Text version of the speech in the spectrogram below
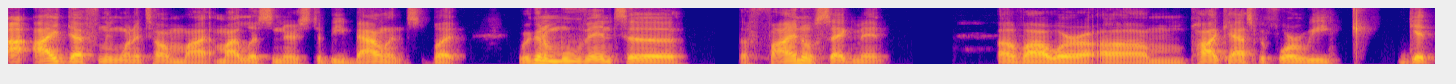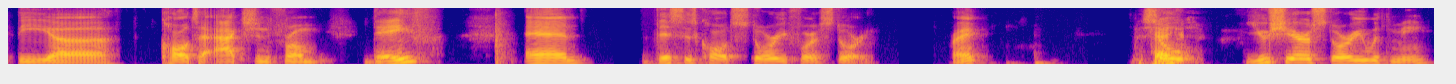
I, I definitely want to tell my my listeners to be balanced, but we're gonna move into the final segment of our um, podcast before we get the uh, call to action from Dave. And this is called Story for a Story, right? Okay. So you share a story with me,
